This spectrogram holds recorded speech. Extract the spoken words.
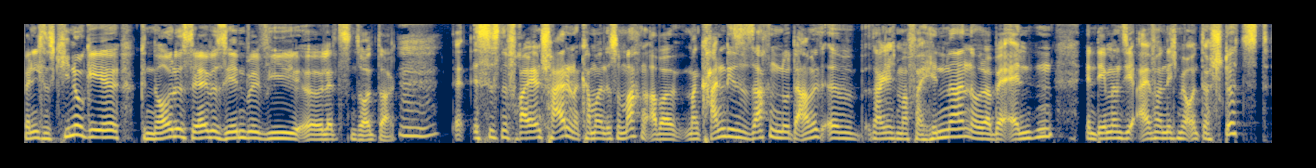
wenn ich ins Kino gehe, genau dasselbe sehen will wie äh, letzten Sonntag. Mhm. Dann ist es eine freie Entscheidung, dann kann man das so machen. Aber man kann diese Sachen nur damit, äh, sage ich mal, verhindern oder beenden, indem man sie einfach nicht mehr unterstützt.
